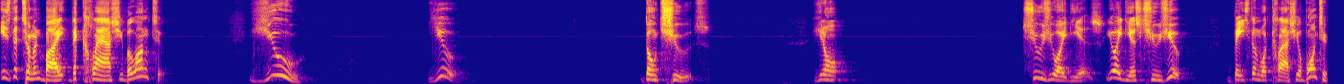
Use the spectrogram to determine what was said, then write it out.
is determined by the class you belong to. You, you don't choose. You don't choose your ideas. Your ideas choose you based on what class you're born to.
